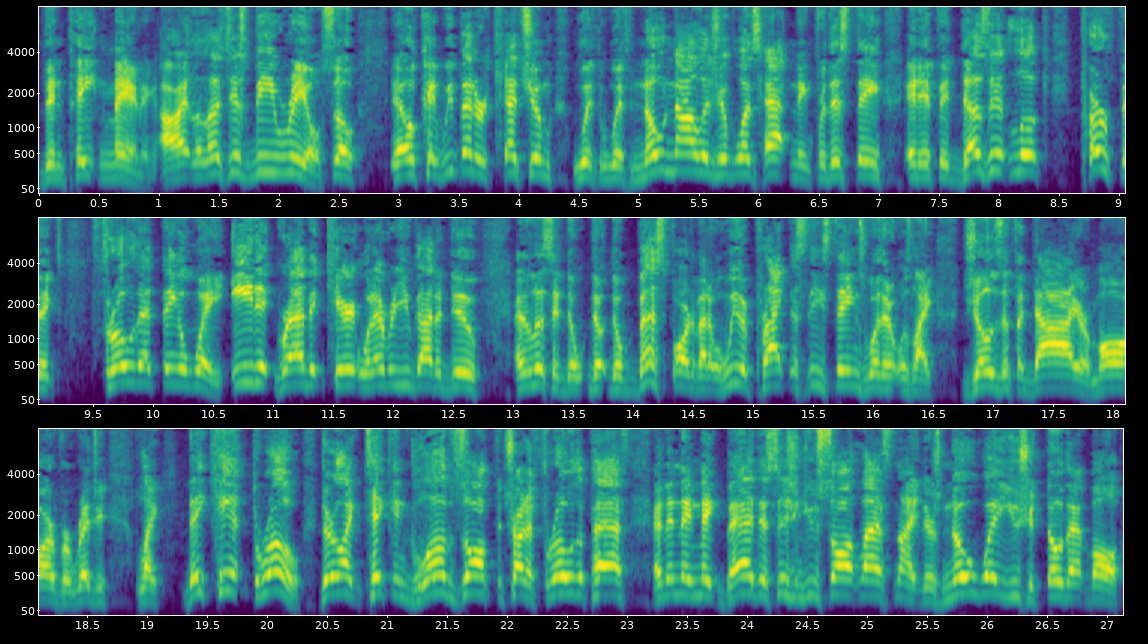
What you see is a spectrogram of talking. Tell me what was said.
than Peyton Manning. All right, let's just be real. So, okay, we better catch them with, with no knowledge of what's happening for this thing. And if it doesn't look perfect, Throw that thing away. Eat it, grab it, carry it, whatever you got to do. And listen, the, the, the, best part about it, when we would practice these things, whether it was like Joseph Addai or Marv or Reggie, like they can't throw. They're like taking gloves off to try to throw the pass, and then they make bad decisions. You saw it last night. There's no way you should throw that ball.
